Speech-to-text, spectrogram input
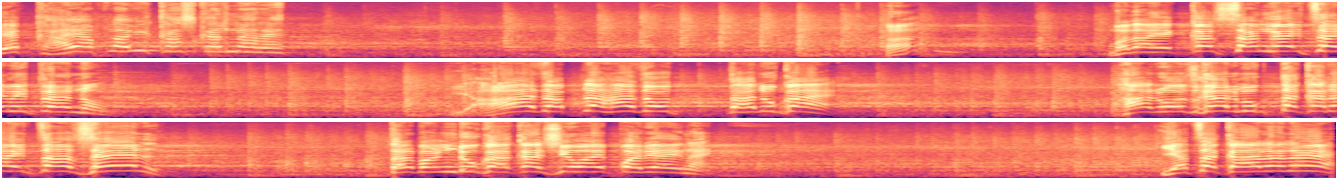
हे काय आपला विकास करणार आहेत? हा? मला एकच सांगायचं आहे मित्रांनो. आज आपला हा जो तालुका आहे हा रोजगार मुक्त करायचा असेल तर बंडू काकाशिवाय पर्याय नाही. याचं कारण आहे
